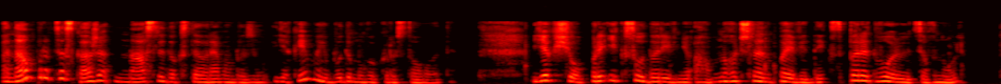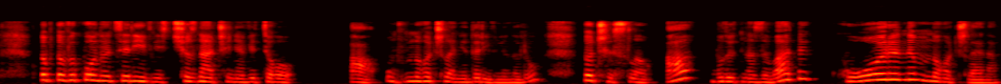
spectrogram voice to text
А нам про це скаже наслідок з теореми Безу, який ми і будемо використовувати. Якщо при х дорівнює А многочлен P від х перетворюється в 0, тобто виконується рівність, що значення від цього А в многочлені дорівнює 0, то число А будуть називати коренем многочлена.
